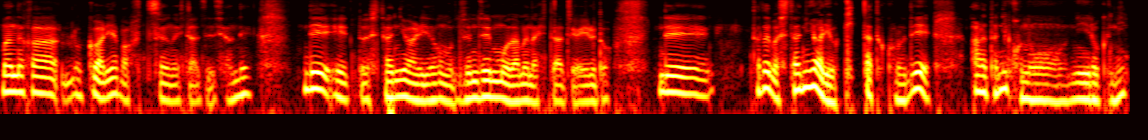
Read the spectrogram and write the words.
真ん中6割はまあ普通の人たちですよね。で、えっ、と、下2割のも全然もうダメな人たちがいると。で、例えば下2割を切ったところで、新たにこの262っ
